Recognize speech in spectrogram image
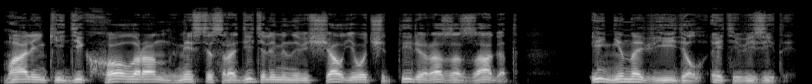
Маленький Дик Холлоран вместе с родителями навещал его четыре раза за год и ненавидел эти визиты.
